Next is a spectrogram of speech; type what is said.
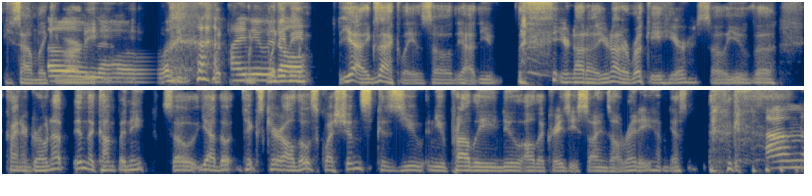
you sound like you've oh, already. No. What, what, I knew what, it all. Mean? Yeah, exactly. So yeah, you you're not a you're not a rookie here. So you've uh, kind of grown up in the company. So yeah, that takes care of all those questions because you and you probably knew all the crazy signs already. I'm guessing. um.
